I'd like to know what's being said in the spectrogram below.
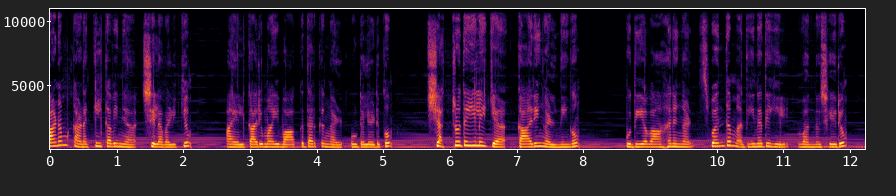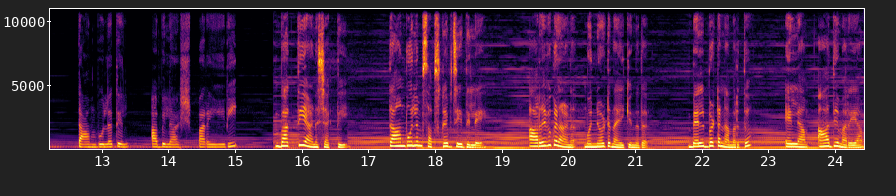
പണം കണക്കിൽ കവിഞ്ഞ് ചിലവഴിക്കും. അയൽക്കാരുമായി വാക്കുതർക്കങ്ങൾ ഉടലെടുക്കും. ശത്രുതയിലേക്ക് കാര്യങ്ങൾ നീങ്ങും. പുതിയ വാഹനങ്ങൾ സ്വന്തം അധീനതയിൽ വന്നുചേരും താമ്പൂലത്തിൽ അഭിലാഷ് പറയേരി. ഭക്തിയാണ് ശക്തി. താമ്പൂലം സബ്സ്ക്രൈബ് ചെയ്തില്ലേ? അറിവുകളാണ് മുന്നോട്ട് നയിക്കുന്നത്. ബെൽബട്ടൺ അമർത്തു. എല്ലാം ആദ്യം അറിയാം.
